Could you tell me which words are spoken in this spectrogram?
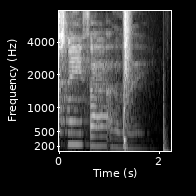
cast me far away.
